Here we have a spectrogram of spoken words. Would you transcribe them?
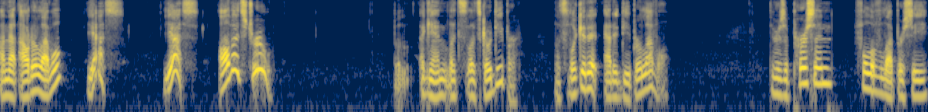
on that outer level, yes. Yes. All that's true. But again, let's let's go deeper. Let's look at it at a deeper level. There is a person full of leprosy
